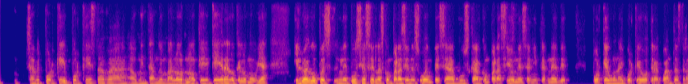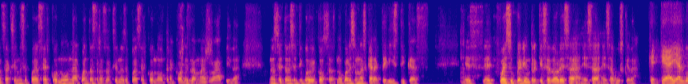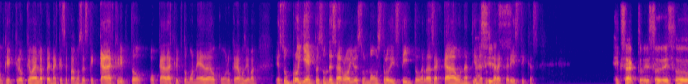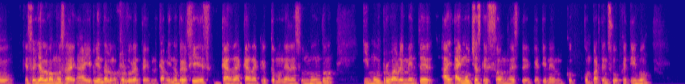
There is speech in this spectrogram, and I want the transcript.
saber por qué, por qué estaba aumentando en valor, ¿no? ¿Qué, qué era lo que lo movía? Y luego pues me puse a hacer las comparaciones o empecé a buscar comparaciones en internet de ¿Por qué una y por qué otra? ¿Cuántas transacciones se puede hacer con una? ¿Cuántas transacciones se puede hacer con otra? ¿Cuál es la más rápida? No sé, todo ese tipo de cosas, ¿no? ¿Cuáles son las características? Es, eh, fue súper enriquecedor esa, esa, esa búsqueda. Que, que, hay algo que creo que vale la pena que sepamos es que cada cripto o cada criptomoneda o como lo queramos llamar, es un proyecto, es un desarrollo, es un monstruo distinto, ¿verdad? O sea, cada una tiene sus características. Exacto, eso, eso eso ya lo vamos a, ir viendo a lo mejor durante el camino, pero sí es, cada, cada criptomoneda es un mundo y muy probablemente hay, hay muchas que son, este, que tienen, comparten su objetivo,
